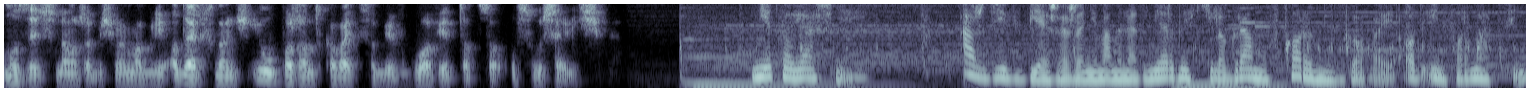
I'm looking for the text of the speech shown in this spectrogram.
muzyczną, żebyśmy mogli odetchnąć i uporządkować sobie w głowie to, co usłyszeliśmy. Nieco jaśniej. Aż dziw bierze, że nie mamy nadmiernych kilogramów kory mózgowej od informacji.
